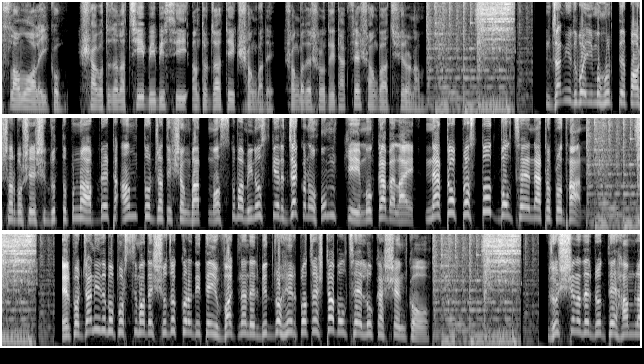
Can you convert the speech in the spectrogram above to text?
আসসালামু আলাইকুম। স্বাগত জানাচ্ছি বিবিসি আন্তর্জাতিক সংবাদে। সংবাদের শুরুতেই থাকছে সংবাদ শিরোনাম। জানিয়ে দেব এই মুহূর্তে পাওয়া সর্বশেষ গুরুত্বপূর্ণ আপডেট। আন্তর্জাতিক সংবাদ মস্কো বা মিনস্কের যে কোনো হুমকি মোকাবেলায় ন্যাটো প্রস্তুত বলছে ন্যাটো প্রধান। এরপর জানিয়ে দেব পশ্চিমাদের সুযোগ করে দিতেই ওয়াগনারের বিদ্রোহের প্রচেষ্টা বলছে লুকাশেঙ্কো। রুশ সেনাদের বিরুদ্ধে হামলা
